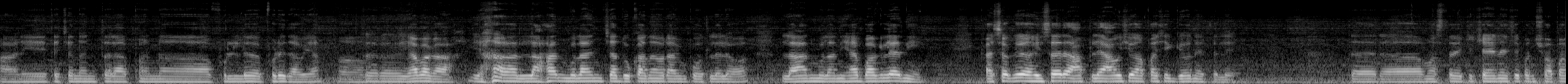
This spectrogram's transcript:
आणि त्याच्यानंतर आपण पुढलं पुढे जाऊया. तर या बघा या लहान मुलांच्या दुकानावर आम्ही पोचलेलो आहोत. लहान मुलांनी ह्या बघल्यानी का सगळे हैसर आपल्या आवशी वापाशी घेऊन येतले. तर अं, मस्तपैकी खेळण्याची पण शॉपा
